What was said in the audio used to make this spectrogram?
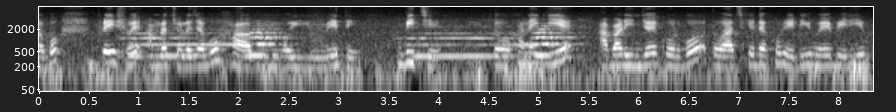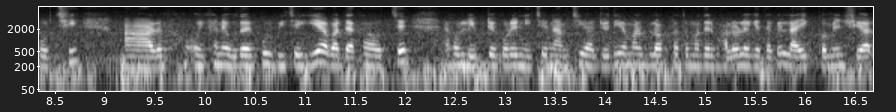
হব। ফ্রেশ হয়ে আমরা চলে যাব ওই এতে বিচে তো ওখানে গিয়ে আবার এনজয় করব। তো আজকে দেখো রেডি হয়ে বেরিয়ে পড়ছি। আর ওইখানে উদয়পুর বিচে গিয়ে আবার দেখা হচ্ছে। এখন লিফটে করে নিচে নামছি। আর যদি আমার ব্লগটা তোমাদের ভালো লেগে থাকে লাইক কমেন্ট শেয়ার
